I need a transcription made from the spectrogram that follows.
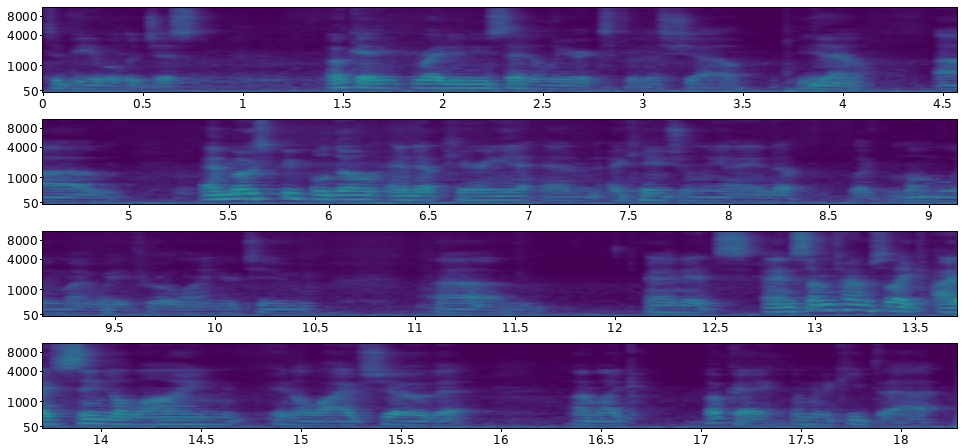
to be able to just okay write a new set of lyrics for this show. You Yeah. know, um, and most people don't end up hearing it, and occasionally I end up like mumbling my way through a line or two. Um, and it's and sometimes like I sing a line in a live show that I'm like, okay, I'm gonna keep that,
